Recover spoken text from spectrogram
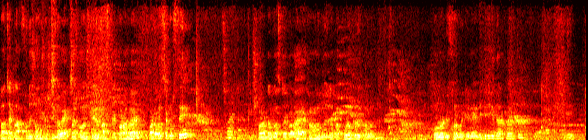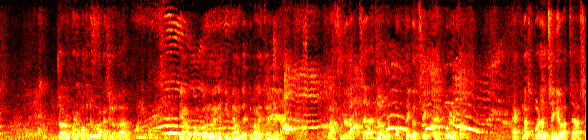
বাচ্চা ক্লাব ফুটের সমস্যা ছিল একবার কলেজ থেকে প্লাস্টার করা হয়। কটা প্লাস্টার করছি? ছয়টা। প্লাস্টার করা হয় এখন আলহামদুলিল্লাহ পুরোপুরি ভালো হ্যাঁ? কোনো ডিফর্মিটি নেই। দেখি দেখি তার করেন তো। জ্বরের পরে কতটুকু বাঁকা ছিল বা ব্যায়াম কম করুন হয় নাকি? ব্যায়ামটা একটু বাড়াইতে হবে। ক্লাস ফুটের বাচ্চা জন্মের পর থেকে হচ্ছে করে নিতে এক মাস পরে হচ্ছে গিয়ে বাচ্চা আসে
